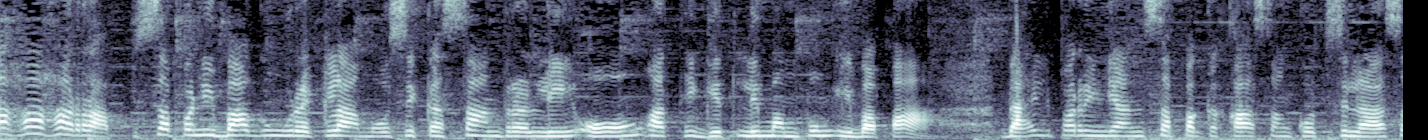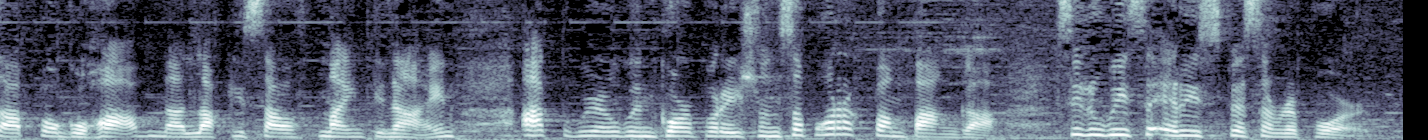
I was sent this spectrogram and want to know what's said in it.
Nahaharap sa panibagong reklamo si Cassandra Leong at higit limampung iba pa. Dahil pa rin yan sa pagkakasangkot sila sa Pogo Hub na Lucky South 99 at Whirlwind Corporation sa Porac, Pampanga. Si Luisa Erispe sa report.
